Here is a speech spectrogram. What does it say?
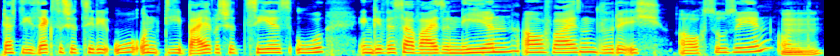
dass die sächsische CDU und die bayerische CSU in gewisser Weise Nähen aufweisen, würde ich auch so sehen. Und Mhm.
